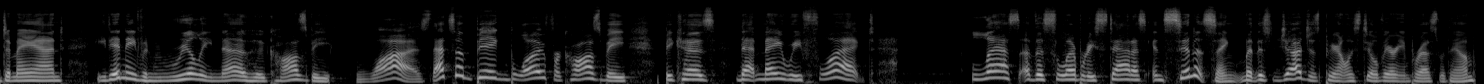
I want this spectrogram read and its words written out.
demand. He didn't even really know who Cosby was. That's a big blow for Cosby because that may reflect less of the celebrity status in sentencing, but this judge is apparently still very impressed with him.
